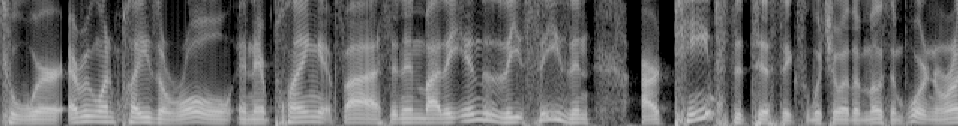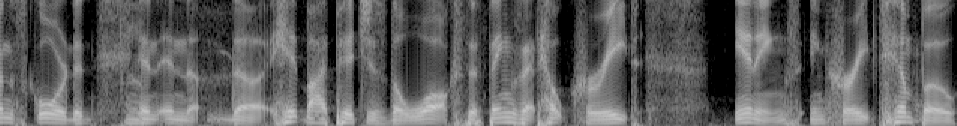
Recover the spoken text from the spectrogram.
to where everyone plays a role and they're playing it fast. And then by the end of the season, our team statistics, which are the most important, runs scored, and, and, and the, the hit by pitches, the walks, the things that help create innings and create tempo.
